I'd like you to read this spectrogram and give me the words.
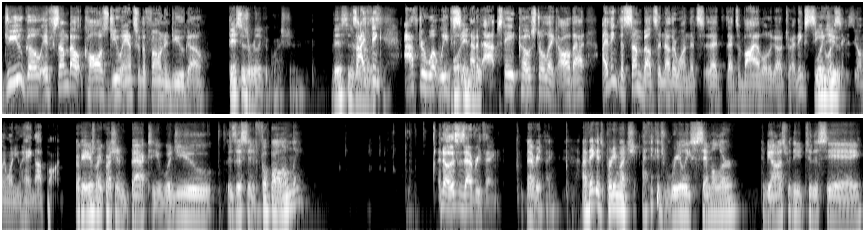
do you go if some Sunbelt calls? Do you answer the phone and do you go? This is a really good question. This is. I of those- think after what we've Well, seen out of App State, Coastal, like all that, I think the Sun Belt's another one that's that, that's viable to go to. I think CUSA you- is the only one you hang up on. okay. Here's my question back to you. Would you? Is this in football only? No, this is everything. Everything. I think it's pretty much. I think it's really similar, to be honest with you, to the CAA.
